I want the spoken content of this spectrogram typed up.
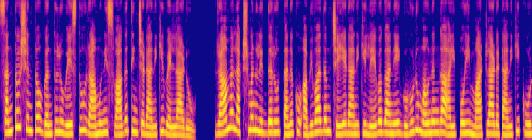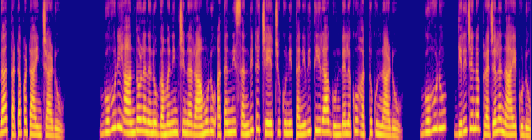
సంతోషంతో గంతులు వేస్తూ రాముని స్వాగతించడానికి వెళ్ళాడు రామ లక్ష్మణులిద్దరూ తనకు అభివాదం చేయడానికి లేవగానే గుహుడు మౌనంగా అయిపోయి మాట్లాడటానికి కూడా తటపటాయించాడు. గుహుడి ఆందోళనను గమనించిన రాముడు అతన్ని సందిట చేర్చుకుని తనివితీరా గుండెలకు హత్తుకున్నాడు. గుహుడు గిరిజన ప్రజల నాయకుడు.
